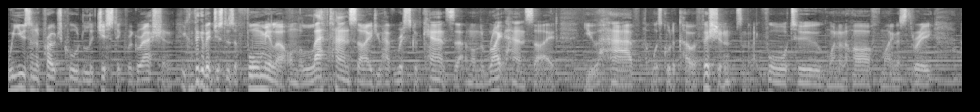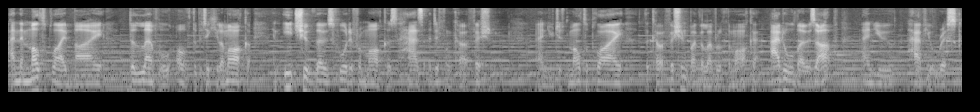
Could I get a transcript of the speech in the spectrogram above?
We use an approach called logistic regression. You can think of it just as a formula. On the left-hand side, you have risk of cancer, and on the right-hand side, you have what's called a coefficient, something like 4, 2, 1.5, minus 3, and then multiplied by the level of the particular marker. And each of those four different markers has a different coefficient. And you just multiply the coefficient by the level of the marker, add all those up, and you have your risk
